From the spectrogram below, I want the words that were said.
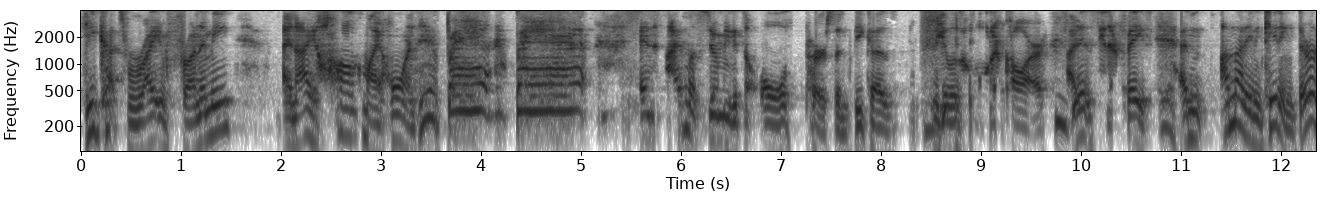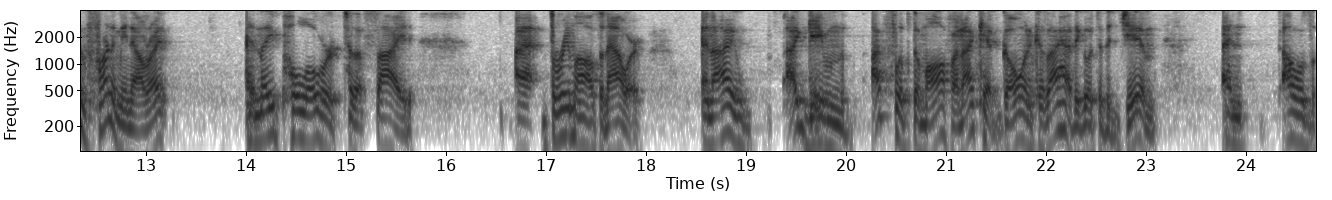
He cuts right in front of me, and I honk my horn. And I'm assuming it's an old person because it was an older car. I didn't see their face, and I'm not even kidding. They're in front of me now, right? And they pull over to the side at three miles an hour. And I, I gave them, the, I flipped them off and I kept going because I had to go to the gym. And I was,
